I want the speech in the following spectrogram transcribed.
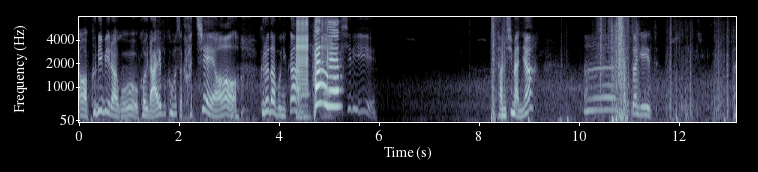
어, 그립이라고 거의 라이브 커머스 같이 해요. 그러다 보니까 확실히 잠시만요. 아, 갑자기 아,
